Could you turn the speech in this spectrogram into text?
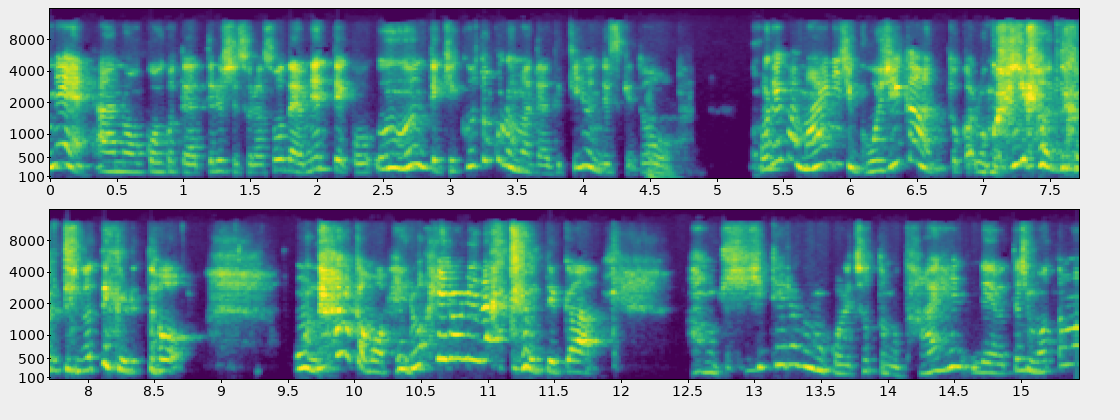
ね、あのこういうことやってるし、それはそうだよねってこう、うんうんって聞くところまではできるんですけど、うん、これが毎日5時間とか6時間とかってなってくると、もうなんかもうヘロヘロになっちゃうっていうか、あもう聞いてるのもこれちょっともう大変で私もとも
